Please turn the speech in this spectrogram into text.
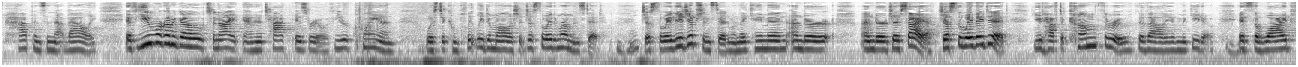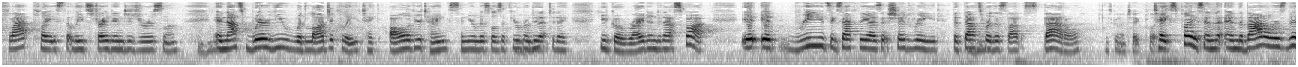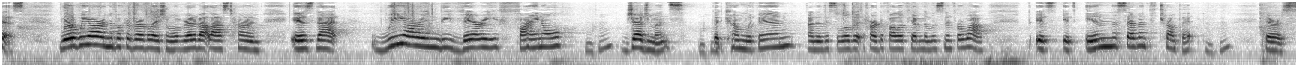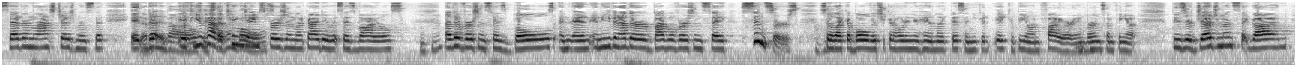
happens in that valley. If you were going to go tonight and attack Israel, if your plan was to completely demolish it just the way the Romans did, Mm-hmm. just the way the Egyptians did when they came in under under Josiah, just the way they did, you'd have to come through the valley of Megiddo. Mm-hmm. It's the wide flat place that leads straight into Jerusalem. Mm-hmm. And that's where you would logically take all of your tanks and your missiles if you were going to do that today. You'd go right into that spot. It, it reads exactly as it should read that that's where this last battle is going to take place. takes place. And the, and the battle is this where we are in the book of Revelation, what we read about last time, is that we are in the very final judgments that come within. I know this is a little bit hard to follow if you haven't been listening for a while. It's it's in the seventh trumpet. There are seven last judgments that it, the, if you have a King James version like I do, it says vials. Mm-hmm. Other versions says bowls, and, and, and even other Bible versions say censers. Mm-hmm. So like a bowl that you could hold in your hand like this, and you could it could be on fire and burn mm-hmm. something up. These are judgments that God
